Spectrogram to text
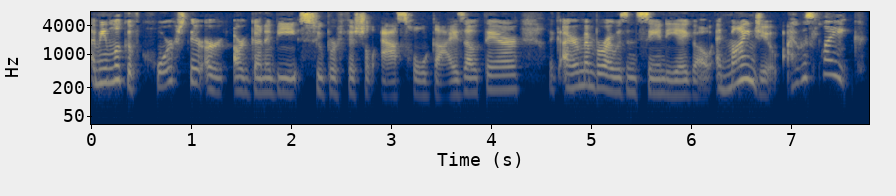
I mean, look, of course there are are going to be superficial asshole guys out there. Like I remember I was in San Diego, and mind you, I was like.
